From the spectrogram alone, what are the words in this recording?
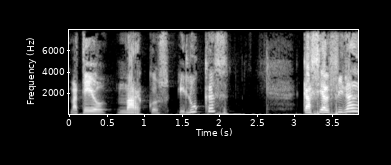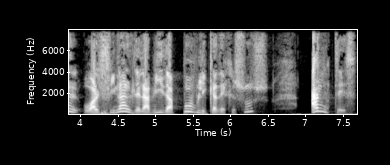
Mateo, Marcos y Lucas, casi al final o al final de la vida pública de Jesús, antes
